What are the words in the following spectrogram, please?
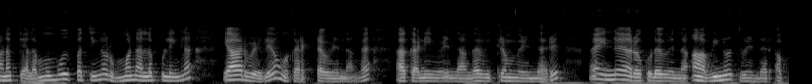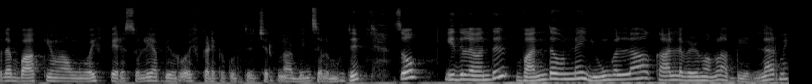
ஆனால் கிளம்பும்போது பார்த்திங்கன்னா ரொம்ப நல்ல பிள்ளைங்களா? யார் விழுலையோ அவங்க கரெக்டாக விழுந்தாங்க. கனி விழுந்தாங்க விக்ரம் விழுந்தார். இன்னும் யாரோ கூட விழுந்தாங்க ஆ வினோத் விழுந்தார். அப்போ தான் பாக்கியம் அவங்க ஒய்ஃப் பேரை சொல்லி அப்படி ஒரு ஒய்ஃப் கிடைக்க கொடுத்து வச்சிருக்கணும் அப்படின்னு சொல்லும்போது. ஸோ இதில் வந்து வந்த உடனே இவங்கெல்லாம் காலில் விழுவாங்களோ அப்படி எல்லாருமே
